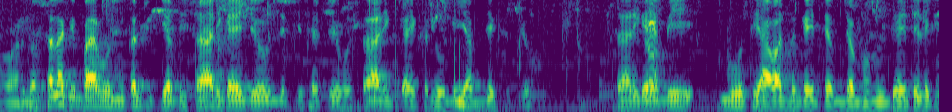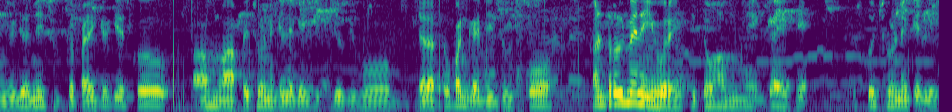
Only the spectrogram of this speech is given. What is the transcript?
और गौशाला के बाहर वो निकल चुकी है। अभी सारी गाय जो उधर की साइड से वो सारी गाय खड़ी हो गई आप देख सकते हो। सारी गाय अभी बहुत ही आवाज़ लग गए थे अब जब हम गए थे, लेकिन वीडियो नहीं शूट कर पाए क्योंकि उसको हम वहाँ पे छोड़ने के लिए गए थे, क्योंकि वो ज़्यादा तूफ़ान कर दी थी, उसको कंट्रोल में नहीं हो रही थी। तो हमने गए थे उसको छोड़ने के लिए।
